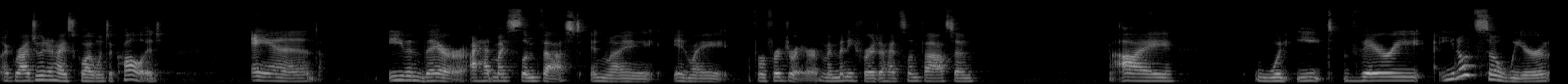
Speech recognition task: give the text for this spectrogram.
I graduated high school, I went to college, and even there, I had my Slim Fast in my in my refrigerator, my mini fridge. I had Slim Fast, and I would eat very you know it's so weird?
